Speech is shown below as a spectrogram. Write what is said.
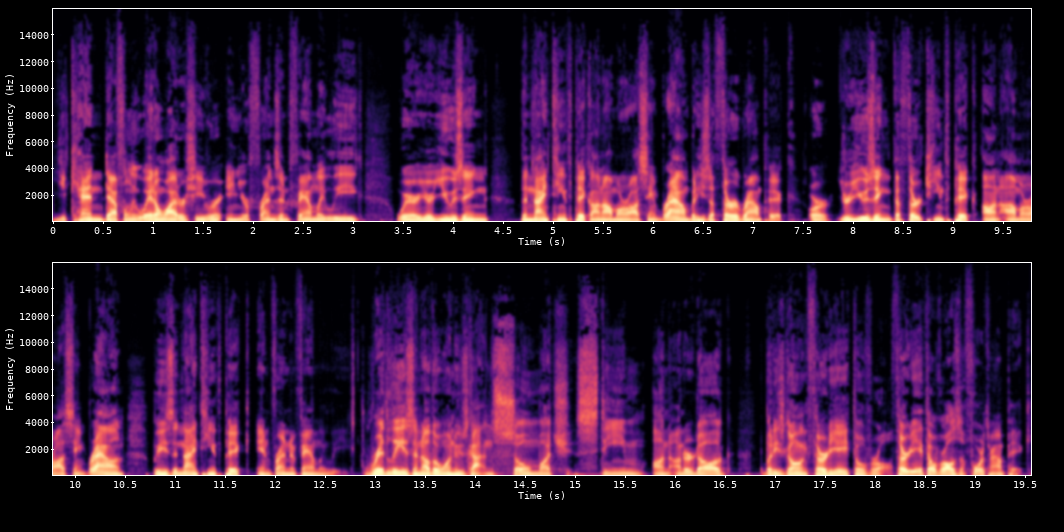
You can definitely wait on wide receiver in your friends and family league where you're using the 19th pick on Amon-Ra St. Brown, but he's a third round pick, or you're using the 13th pick on Amon-Ra St. Brown, but he's a 19th pick in friend and family leagues. Ridley is another one who's gotten so much steam on underdog, but he's going 38th overall. 38th overall is a fourth round pick.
